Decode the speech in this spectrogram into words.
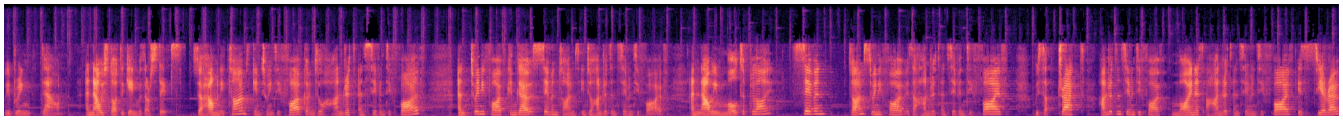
we bring down. And now we start again with our steps. So how many times can 25 go into 175? And 25 can go 7 times into 175. And now we multiply 7 times 25 is 175. We subtract 175 minus 175 is 0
